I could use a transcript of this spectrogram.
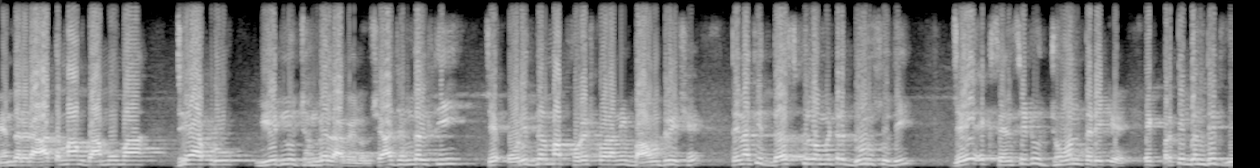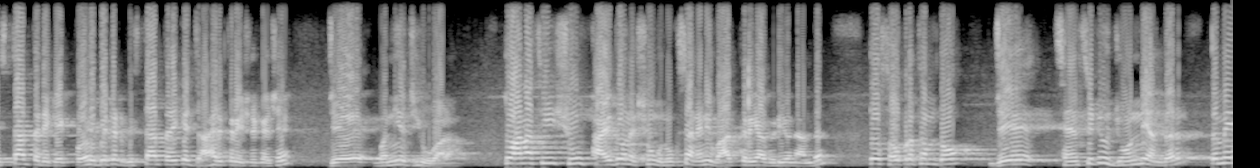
મેંદરડા આ તમામ ગામોમાં જે આપણું ગીરનું જંગલ આવેલું છે. આ જંગલથી જે ઓરિજિનલમાં ફોરેસ્ટ વાળાની બાઉન્ડ્રી છે, તેનાથી દસ કિલોમીટર દૂર સુધી જે એક સેન્સિટિવ ઝોન તરીકે, એક પ્રતિબંધિત વિસ્તાર તરીકે, એક પ્રોહિબિટેડ વિસ્તાર તરીકે જાહેર કરી શકે છે જે વન્યજીવ વાળા તો આનાથી શું ફાયદો અને શું નુકસાન એની વાત કરીએ આ વિડીયોના અંદર. તો સૌપ્રથમ તો જે સેન્સિટિવ ઝોનની અંદર તમે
